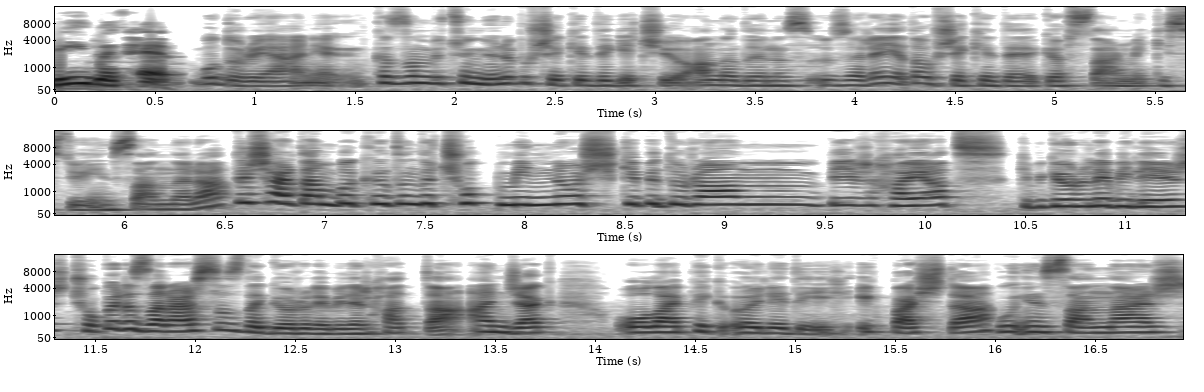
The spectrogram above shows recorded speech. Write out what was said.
be with him. Budur yani. Kızın bütün günü bu şekilde geçiyor anladığınız üzere ya da o şekilde göstermek istiyor insanlara. Dışarıdan bakıldığında çok minnoş gibi duran bir hayat gibi görülebilir. Çok böyle zararsız da görülebilir hatta. Ancak olay pek öyle değil. İlk başta bu insanlar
